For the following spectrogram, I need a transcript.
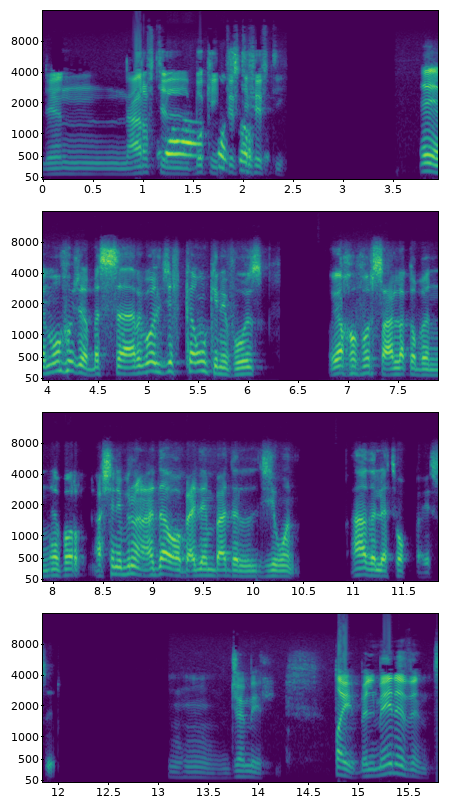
لأن عرفت ال booking 50 50 إيه مو هو بس أقول جيف كاب ممكن يفوز وياخذ فرصة على لقب ال NEVER عشان يبنون عداوة بعدين بعد ال G 1 هذا اللي أتوقع يصير. جميل. طيب ال main event.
